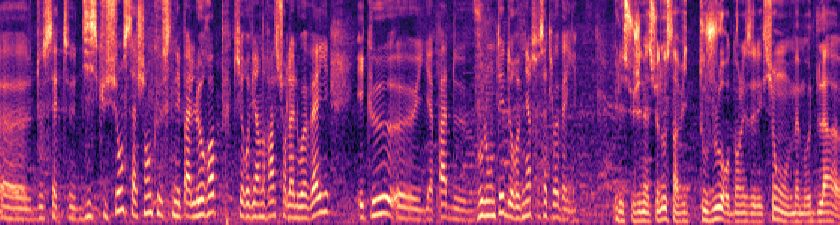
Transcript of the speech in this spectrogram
euh, de cette discussion, sachant que ce n'est pas l'Europe qui reviendra sur la loi Veil et qu'il euh, n'y a pas de volonté de revenir sur cette loi Veil. Les sujets nationaux s'invitent toujours dans les élections, même au-delà,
